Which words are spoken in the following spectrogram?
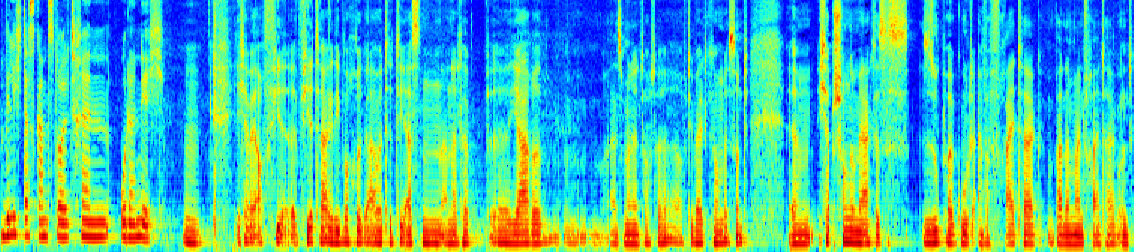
Will ich das ganz doll trennen oder nicht? Hm. Ich habe ja auch vier, vier Tage die Woche gearbeitet, die ersten anderthalb äh, Jahre, als meine Tochter auf die Welt gekommen ist. Und ähm, ich habe schon gemerkt, es ist super gut. Einfach Freitag war dann mein Freitag und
